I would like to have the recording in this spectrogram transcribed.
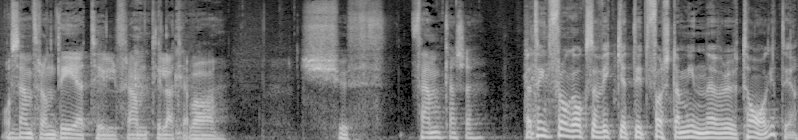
Och sen från det till fram till att jag var 25 kanske. Jag tänkte fråga också vilket ditt första minne överhuvudtaget är.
